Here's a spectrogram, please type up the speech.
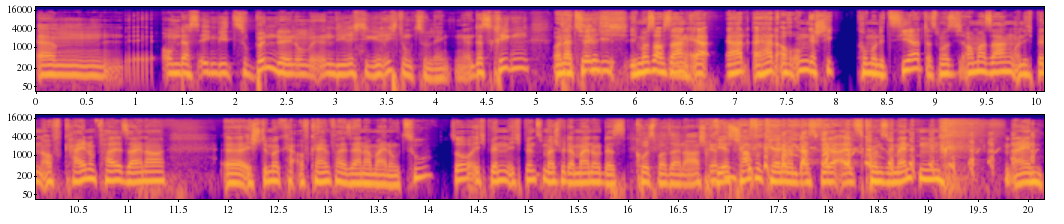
Ähm, um das irgendwie zu bündeln, um in die richtige Richtung zu lenken. Und das kriegen Und natürlich, ich muss auch sagen, er, er, hat, er hat auch ungeschickt kommuniziert, das muss ich auch mal sagen. Und ich bin auf keinen Fall seiner, äh, ich stimme auf keinen Fall seiner Meinung zu. So, ich bin, ich bin zum Beispiel der Meinung, dass kurz mal seinen Arsch retten. wir es schaffen können und dass wir als Konsumenten, nein,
